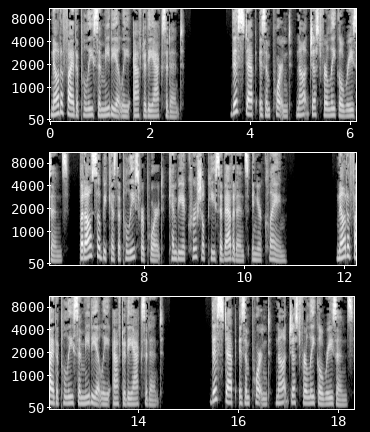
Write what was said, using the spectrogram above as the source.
notify the police immediately after the accident. This step is important not just for legal reasons, but also because the police report can be a crucial piece of evidence in your claim. Notify the police immediately after the accident. This step is important not just for legal reasons,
